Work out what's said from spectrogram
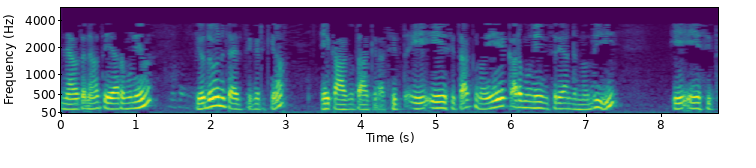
නැවත නැවත ඒ අරමුණේම යොදවන චෛතසිකයට කියනවා ඒකාග්‍රතාව කියලා. සිත ඒ ඒ සිතක් නොඒක අරමුණේ විසිර යන්න නොදී ඒ ඒ සිත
